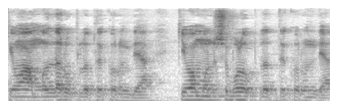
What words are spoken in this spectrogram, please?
किंवा अंमलदार उपलब्ध करून द्या किंवा मनुष्यबळ उपलब्ध करून द्या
